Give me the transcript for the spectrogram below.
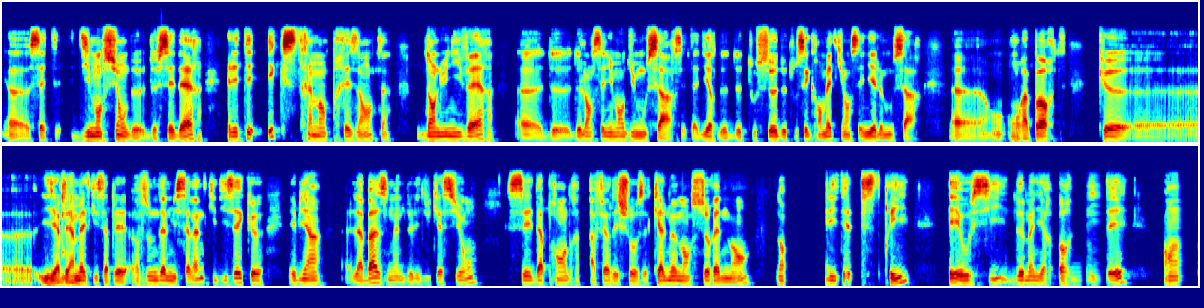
euh, cette dimension de, de CEDER, elle était extrêmement présente dans l'univers euh, de, l'enseignement du moussard, c'est-à-dire de, tous ceux, de tous ces grands maîtres qui ont enseigné le moussard. On, on, rapporte qu'il euh, y avait un maître qui s'appelait Ravzund al-Misalan qui disait que, eh bien, la base même de l'éducation, c'est d'apprendre à faire les choses calmement, sereinement, dans qualité d'esprit et aussi de manière organisée,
